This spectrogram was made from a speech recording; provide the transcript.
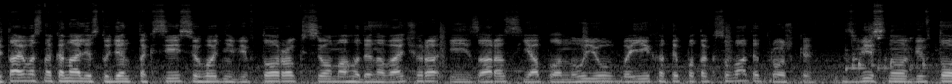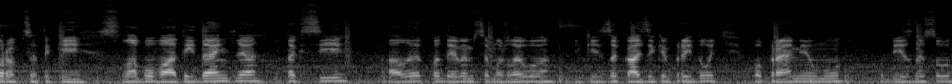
Вітаю вас на каналі Студент Таксі. Сьогодні вівторок, 7 година вечора, і зараз я планую виїхати потаксувати трошки. Звісно, вівторок це такий слабоватий день для таксі, але подивимося, можливо, якісь заказики прийдуть по преміуму, по бізнесу.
